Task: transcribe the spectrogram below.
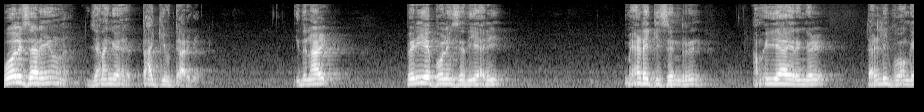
போலீஸாரையும் ஜனங்க தாக்கி விட்டார்கள். இதனால் பெரிய போலீஸ் அதிகாரி மேடைக்கு சென்று அமைதியாக இருங்கள் தள்ளி போங்க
